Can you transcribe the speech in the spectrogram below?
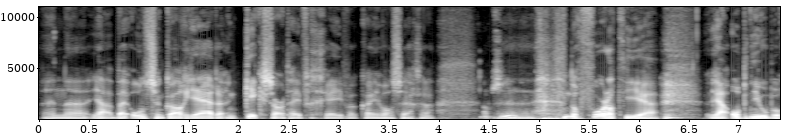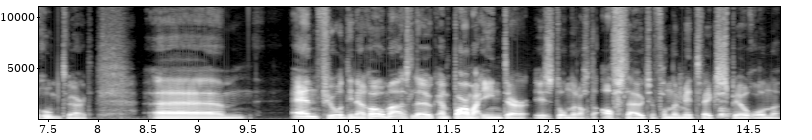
En ja, bij ons zijn carrière een kickstart heeft gegeven, kan je wel zeggen. Absoluut. Nog voordat hij ja, opnieuw beroemd werd. En Fiorentina Roma is leuk. En Parma Inter is donderdag de afsluiter van de midweekse speelronde.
